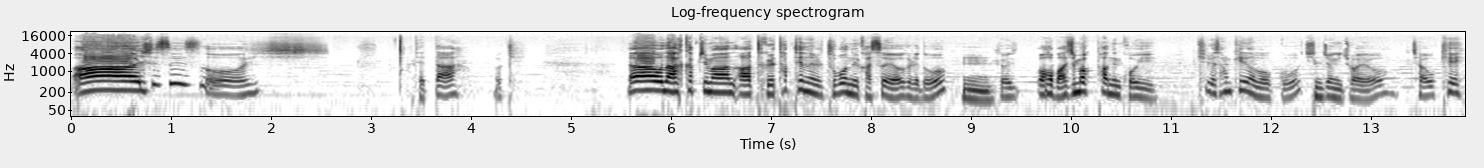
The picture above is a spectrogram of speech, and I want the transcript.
아, 실수했어. 됐다. 오케이. 아, 오늘 아깝지만, 아, 그 탑10을 두 번을 갔어요, 그래도. 음, 그, 어, 마지막 판은 거의 킬을 3킬이나 먹었고, 진정이 좋아요. 자, 오케이.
